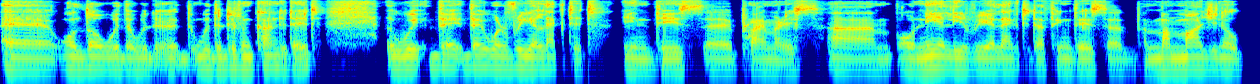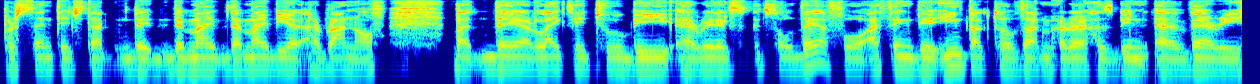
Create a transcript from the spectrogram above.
uh, although with a, with a, with a different candidate, we, they they were re-elected in these uh, primaries um, or nearly re-elected. I think there's a, marginal percentage that they, they might there might be a, a runoff, but they are likely to be uh, re-elected. So therefore, I think the impact of that murder has been uh, very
